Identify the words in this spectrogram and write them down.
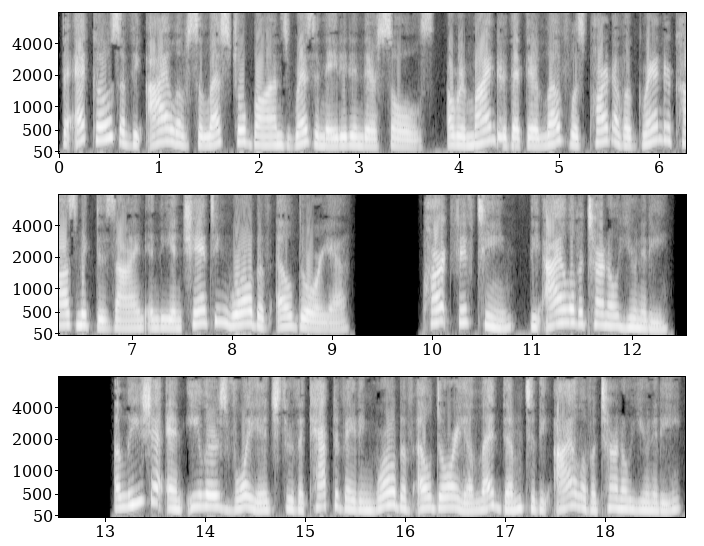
The echoes of the Isle of Celestial Bonds resonated in their souls, a reminder that their love was part of a grander cosmic design in the enchanting world of Eldoria. Part 15, The Isle of Eternal Unity. Elysia and Aelar's voyage through the captivating world of Eldoria led them to the Isle of Eternal Unity,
